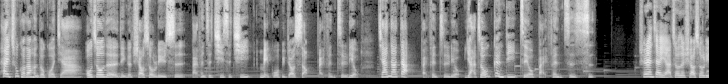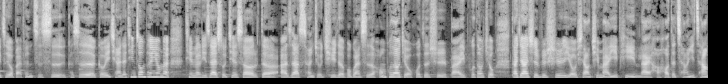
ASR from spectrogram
它也出口到很多国家，欧洲的那个销售率是百分之七十七，美国比较少，百分之六，加拿大百分之六，亚洲更低，只有百分之四。虽然在亚洲的销售率只有百分之四，可是各位亲爱的听众朋友们，听了李在所介绍的阿扎斯产酒区的，不管是红葡萄酒或者是白葡萄酒，大家是不是有想去买一瓶来好好的尝一尝，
